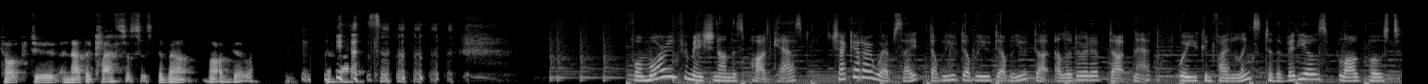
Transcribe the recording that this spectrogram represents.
talk to another classicist about Bob Dylan. yes. For more information on this podcast, check out our website, www.alliterative.net, where you can find links to the videos, blog posts,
